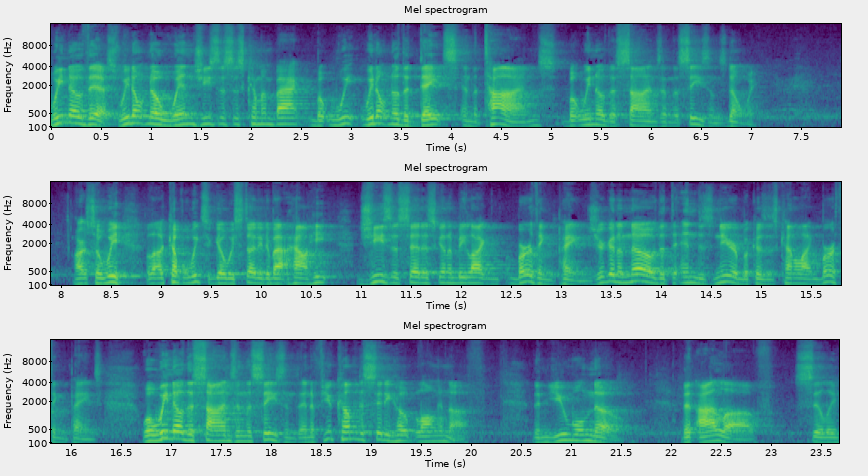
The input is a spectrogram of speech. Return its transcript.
we know this we don't know when jesus is coming back but we, we don't know the dates and the times but we know the signs and the seasons don't we all right so we a couple weeks ago we studied about how he jesus said it's going to be like birthing pains you're going to know that the end is near because it's kind of like birthing pains well we know the signs and the seasons and if you come to city hope long enough then you will know that i love silly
